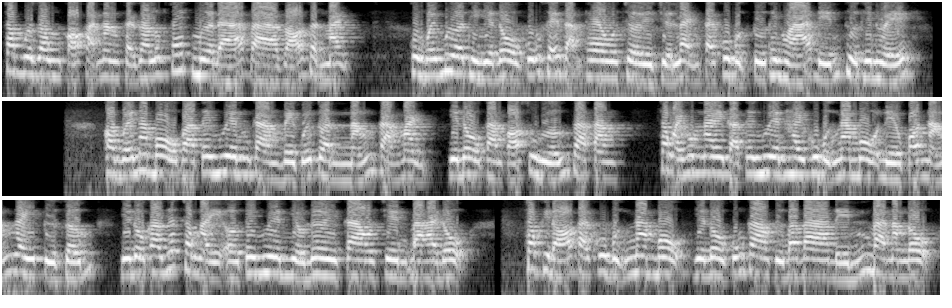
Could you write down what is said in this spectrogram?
Trong mưa rông có khả năng xảy ra lốc xét, mưa đá và gió giật mạnh. Cùng với mưa thì nhiệt độ cũng sẽ giảm theo trời chuyển lạnh tại khu vực từ Thanh Hóa đến Thừa Thiên Huế. Còn với Nam Bộ và Tây Nguyên càng về cuối tuần nắng càng mạnh, nhiệt độ càng có xu hướng gia tăng. Trong ngày hôm nay cả Tây Nguyên hay khu vực Nam Bộ đều có nắng ngay từ sớm, nhiệt độ cao nhất trong ngày ở Tây Nguyên nhiều nơi cao trên 32 độ. Trong khi đó tại khu vực Nam Bộ, nhiệt độ cũng cao từ 33 đến 35 độ.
